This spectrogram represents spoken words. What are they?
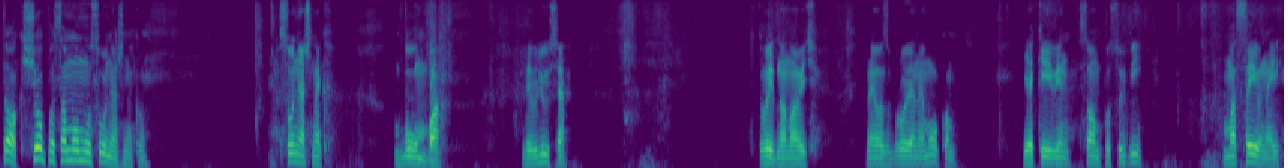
Так, що по самому соняшнику? Соняшник бомба. Дивлюся. Тут видно навіть неозброєним оком, який він сам по собі масивний.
